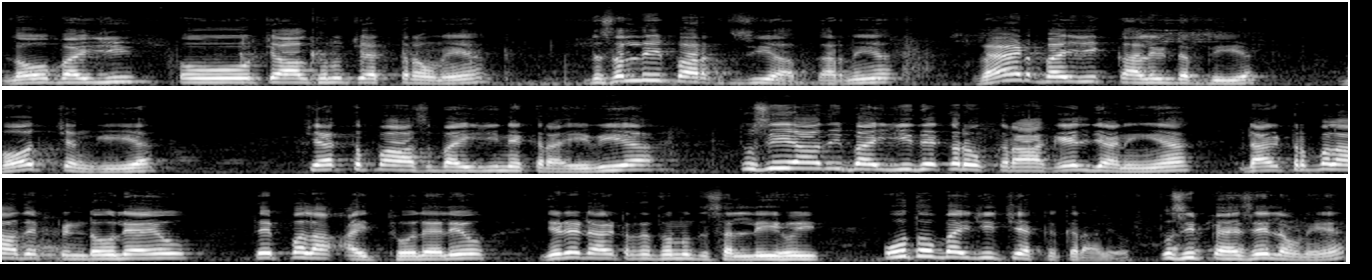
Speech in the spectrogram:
ਲਓ ਬਾਈ ਜੀ ਤੋਰ ਚਾਲ ਤੁਹਾਨੂੰ ਚੈੱਕ ਕਰਾਉਣੇ ਆ। ਦਸੱਲੀ ਪਾਰਕ ਤੁਸੀਂ ਆਪ ਕਰਨੀ ਆ। ਵੈੜ ਬਾਈ ਜੀ, ਕਾਲੀ ਡੱਬੀ ਆ, ਬਹੁਤ ਚੰਗੀ ਆ। ਚੈੱਕ ਪਾਸ ਬਾਈ ਜੀ ਨੇ ਕਰਾਈ ਵੀ ਆ। ਤੁਸੀਂ ਆਪਦੀ ਬਾਈ ਜੀ ਦੇ ਘਰੋਂ ਕਰਾ ਕੇ ਲਿਜਾਣੀ ਆ। ਡਾਕਟਰ ਭਲਾ ਆਪਦੇ ਪਿੰਡੋਂ ਲਿਆਇਓ ਤੇ ਭਲਾ ਇੱਥੋਂ ਲੈ ਲਿਓ। ਜਿਹੜੇ ਡਾਕਟਰ ਤੇ ਤੁਹਾਨੂੰ ਤਸੱਲੀ ਹੋਈ, ਉਹ ਤੋਂ ਬਾਈ ਜੀ ਚੈੱਕ ਕਰਾ ਲਿਓ। ਤੁਸੀਂ ਪੈਸੇ ਲਾਉਣੇ ਆ।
